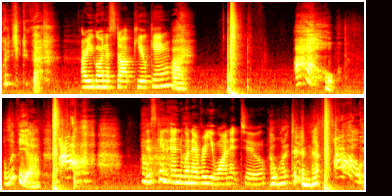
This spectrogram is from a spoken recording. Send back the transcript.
Why did you do that? Are you going to stop puking? I. Ow! Olivia! Ah! This can end whenever you want it to. I want it to end now. Ow!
